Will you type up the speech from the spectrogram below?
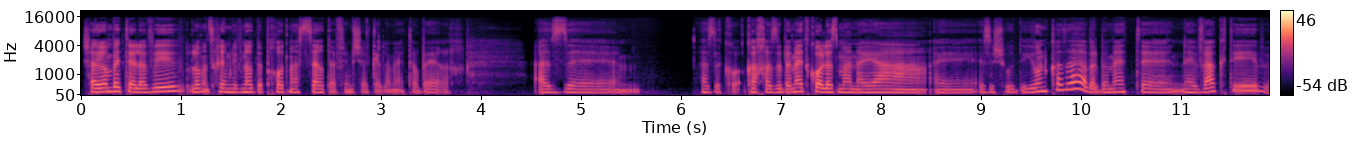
שהיום בתל אביב לא מצליחים לבנות בפחות מ-10,000 שקל למטר בערך. אז, אה, אז ככה, זה באמת כל הזמן היה אה, איזשהו דיון כזה, אבל באמת נאבקתי, ו,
